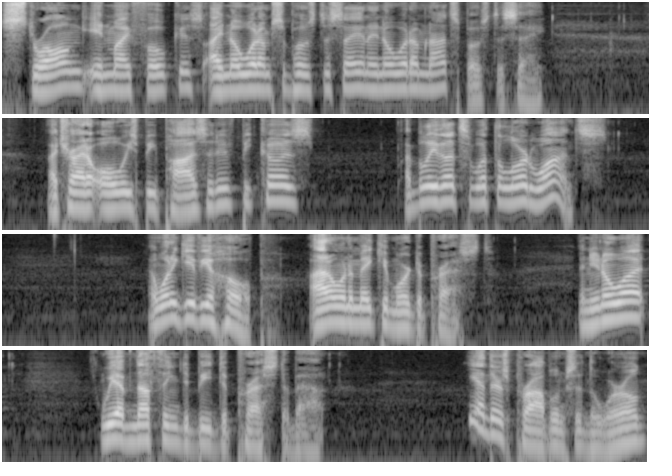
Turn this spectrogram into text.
strong in my focus. I know what I'm supposed to say, and I know what I'm not supposed to say. I try to always be positive because I believe that's what the Lord wants. I want to give you hope. I don't want to make you more depressed. And you know what? We have nothing to be depressed about. Yeah, there's problems in the world,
